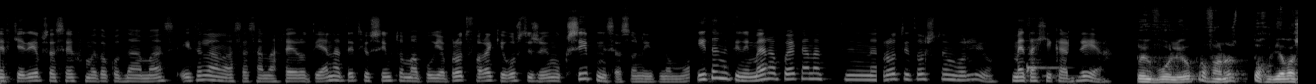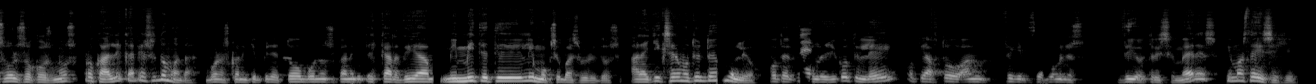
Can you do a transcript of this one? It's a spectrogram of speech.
την ευκαιρία που σας έχουμε εδώ κοντά μας, ήθελα να σας αναφέρω ότι ένα τέτοιο σύμπτωμα που για πρώτη φορά και εγώ στη ζωή μου ξύπνησα στον ύπνο μου, ήταν την ημέρα που έκανα την πρώτη δόση του εμβολίου, με ταχυκαρδία. Το εμβόλιο, προφανώς, το έχω διαβάσει όλος ο κόσμος, προκαλεί κάποια συμπτώματα. Μπορεί να σου κάνει και πυρετό, μπορεί να σου κάνει και ταχυκαρδία, μιμείται τη λίμωξη, εν πάση περιπτώσει. Αλλά εκεί ξέρουμε ότι είναι το εμβόλιο. Οπότε ναι. το λογικό τι λέει, ότι αυτό, αν φύγει τις επόμενες δύο-τρεις ημέρες, είμαστε ήσυχοι.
